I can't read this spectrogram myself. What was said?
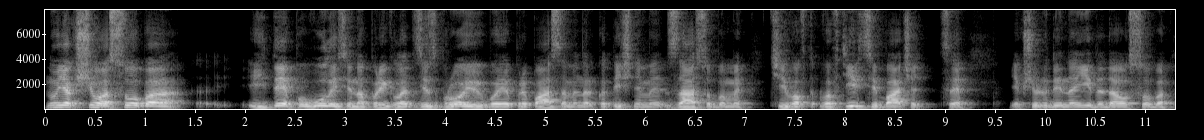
Ну, якщо особа йде по вулиці, наприклад, зі зброєю, боєприпасами, наркотичними засобами, чи в автівці бачать це, якщо людина їде, да, особа,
